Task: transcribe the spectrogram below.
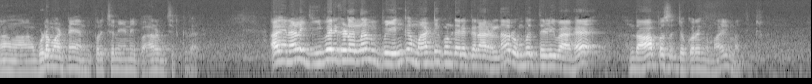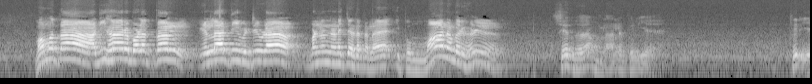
நான் விடமாட்டேன் அந்த பிரச்சனைன்னு இப்போ ஆரம்பிச்சிருக்கிறார். அதனால் இவர்களெல்லாம் இப்போ எங்கே மாட்டிக்கொண்டிருக்கிறார்கள்னா ரொம்ப தெளிவாக அந்த ஆப்போசிட் குரங்கு மாதிரி மாற்றிட்டு மமதா அதிகார பலத்தால் எல்லாத்தையும் வெற்றி விழா பண்ண நினைச்ச இடத்துல இப்போ மாணவர்கள் சேர்ந்தது அவங்களால பெரிய பெரிய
